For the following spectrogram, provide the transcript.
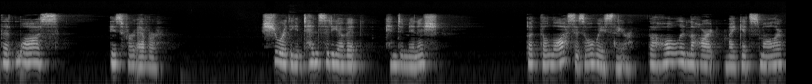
that loss is forever. Sure, the intensity of it can diminish, but the loss is always there. The hole in the heart might get smaller,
